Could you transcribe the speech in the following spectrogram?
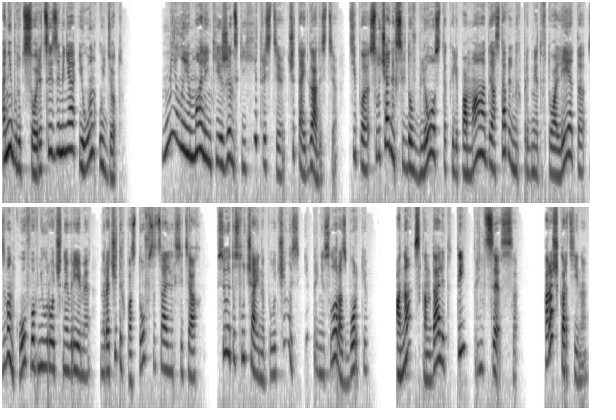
Они будут ссориться из-за меня, и он уйдет. Милые маленькие женские хитрости, читай гадости, типа случайных следов блесток или помады, оставленных предметов туалета, звонков во внеурочное время, нарочитых постов в социальных сетях, все это случайно получилось и принесло разборки она скандалит, ты принцесса. Хорошая картина?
